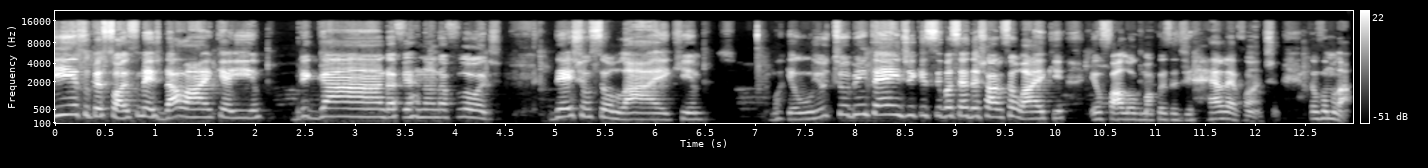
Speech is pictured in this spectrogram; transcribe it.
Isso, pessoal, isso mesmo. Dá like aí. Obrigada, Fernanda Flores. Deixem o seu like, porque o YouTube entende que se você deixar o seu like, eu falo alguma coisa de relevante. Então, vamos lá.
